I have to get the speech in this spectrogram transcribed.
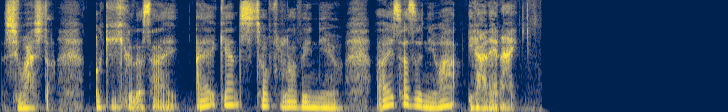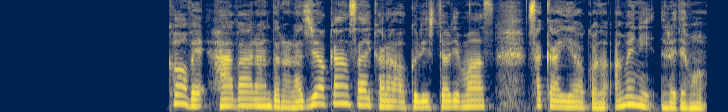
ーしました。お聴きください。I can't stop loving you 愛さずにはいられない。神戸ハーバーランドのラジオ関西からお送りしております。坂井陽子の雨に濡れても。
